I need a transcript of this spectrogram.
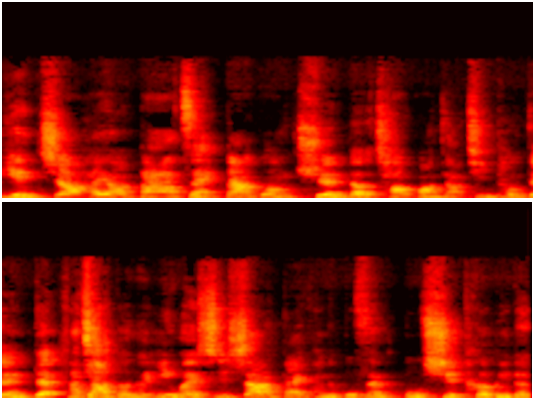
变焦，还要搭载大光圈的超广角镜头等等。那价格呢，因为事实上改款的部分不是特别的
